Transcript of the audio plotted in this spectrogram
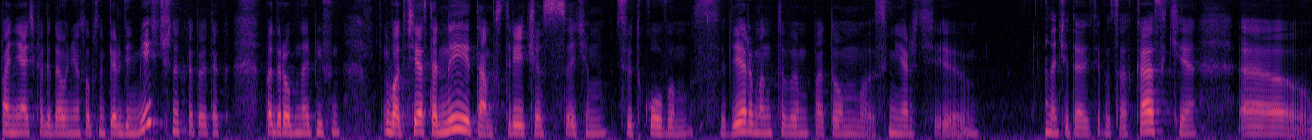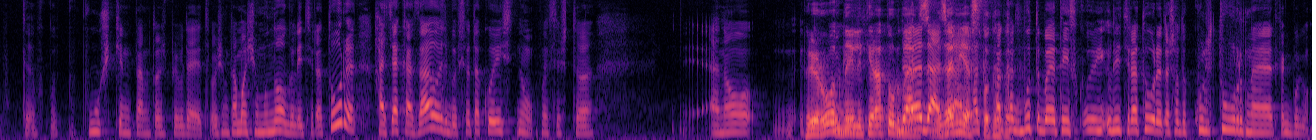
понять, когда у нее, собственно, первый день месячных, который так подробно описан. Вот, все остальные, там, встреча с этим Цветковым, с Лермонтовым, потом смерть э, она читает типа сказки, э, Пушкин там тоже появляется. В общем, там очень много литературы, хотя, казалось бы, все такое, ну, в смысле, что оно... Природная и литературная да, да, замес да, вот как, этот. как будто бы это литература, это что-то культурное, как бы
